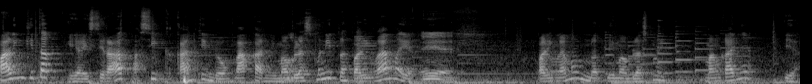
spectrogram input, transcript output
paling kita ya istirahat pasti ke kantin dong makan. 15 menit lah paling lama ya. Iya. Paling lama 15 menit. Makanya ya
